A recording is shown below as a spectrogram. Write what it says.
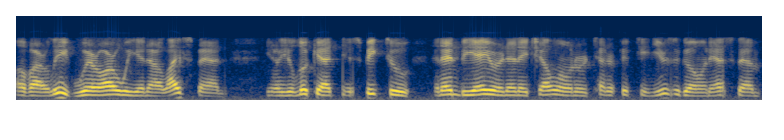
of our league. Where are we in our lifespan? You know, you look at, you speak to an NBA or an NHL owner 10 or 15 years ago and ask them,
